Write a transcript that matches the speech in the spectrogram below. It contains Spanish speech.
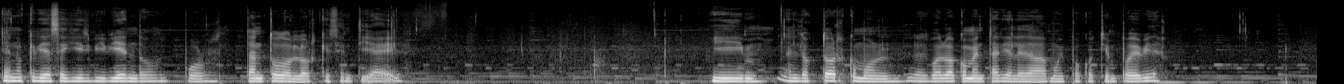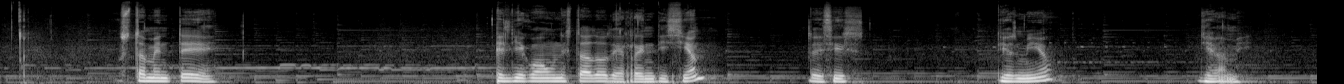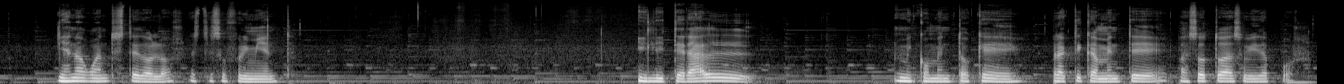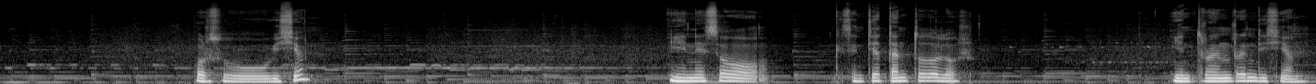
Ya no quería seguir viviendo por tanto dolor que sentía él. Y el doctor, como les vuelvo a comentar, ya le daba muy poco tiempo de vida. Justamente él llegó a un estado de rendición, de decir, Dios mío, llévame. Ya no aguanto este dolor, este sufrimiento. Y literal me comentó que prácticamente pasó toda su vida por, por su visión. Y en eso que sentía tanto dolor y entró en rendición.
